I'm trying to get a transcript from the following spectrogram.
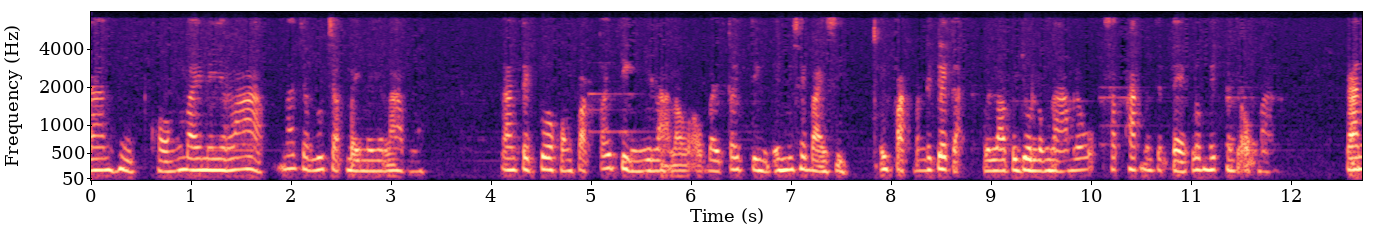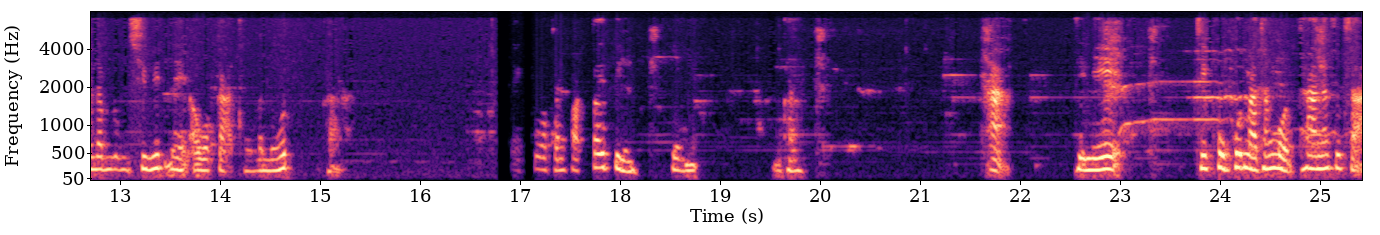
การหุบของใบเมยราบ น่าจะรู้จักใบเมยราบเนาะการแตกตัวของฝักต้อยติ่งเวลาเราเอาใบต้อยติ่งเอ้ยไม่ใช่ใบสิไอ้ฝักมันเล็กๆอะ่ะเวลาไปโยนลงน้ำแล้วสักพักมันจะแตกแล้วเม็ดมันจะออกมา การดำรงชีวิตในอวกาศของมนุษย์ค่ะ แตกตัวของฝักต้อยติ่งอย่างนี้นะคะอะทีนี้ที่ครูพูดมาทั้งหมดถ้านักศึกษา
